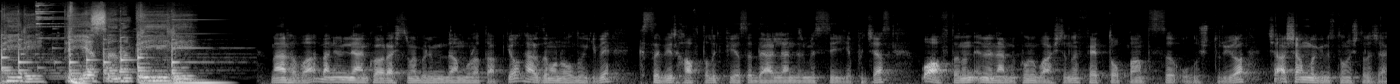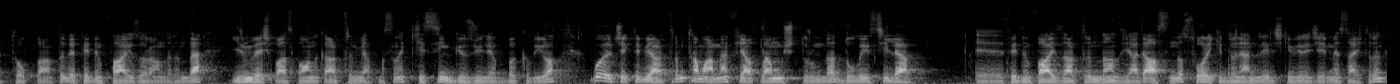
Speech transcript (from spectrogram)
piri, piyasanın piri. Merhaba, ben Ünlü Enko Araştırma Bölümünden Murat Akyol. Her zaman olduğu gibi kısa bir haftalık piyasa değerlendirmesi yapacağız. Bu haftanın en önemli konu başlığını FED toplantısı oluşturuyor. Çarşamba günü sonuçlanacak toplantı ve FED'in faiz oranlarında 25 bas puanlık artırım yapmasına kesin gözüyle bakılıyor. Bu ölçekte bir artırım tamamen fiyatlanmış durumda. Dolayısıyla e, Fed'in faiz artırımından ziyade aslında sonraki dönemlere ilişkin vereceği mesajların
